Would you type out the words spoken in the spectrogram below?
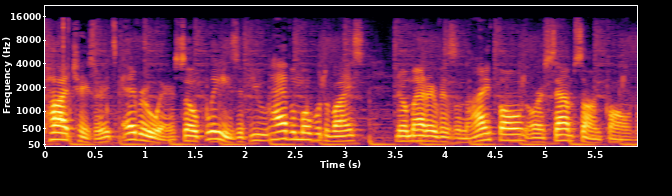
Podchaser. It's everywhere. So please, if you have a mobile device, no matter if it's an iPhone or a Samsung phone,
